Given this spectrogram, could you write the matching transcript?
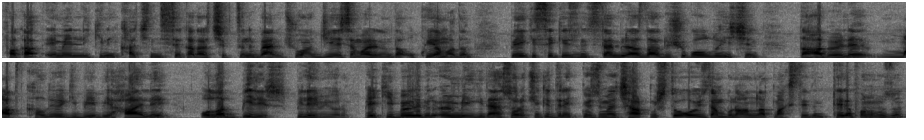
Fakat M52'nin kaç nits'e kadar çıktığını ben şu an GSM Arena'da okuyamadım. Belki 800 nits'ten biraz daha düşük olduğu için daha böyle mat kalıyor gibi bir hali olabilir. Bilemiyorum. Peki böyle bir ön bilgiden sonra çünkü direkt gözüme çarpmıştı. O yüzden bunu anlatmak istedim. Telefonumuzun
